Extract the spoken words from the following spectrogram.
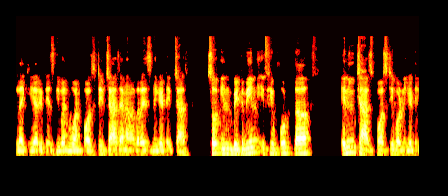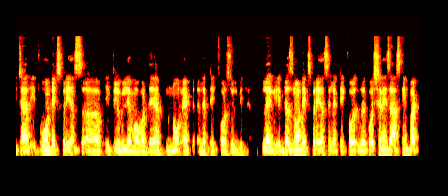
like here it is given one positive charge and another is negative charge. So in between, if you put the any charge, positive or negative charge, it won't experience uh, equilibrium over there. No net electric force will be like it does not experience electric force. The question is asking, but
